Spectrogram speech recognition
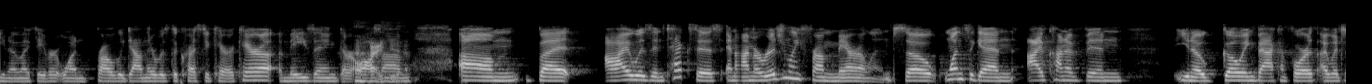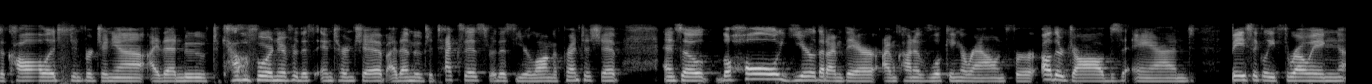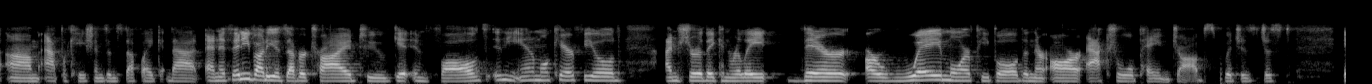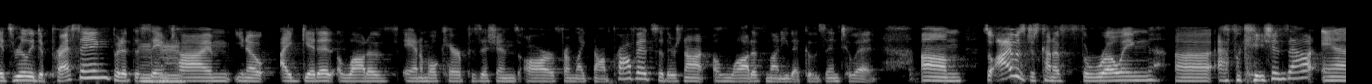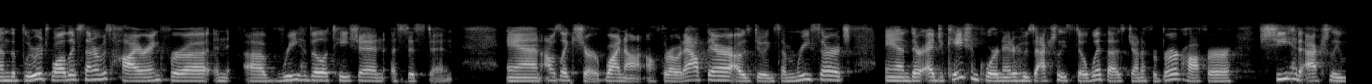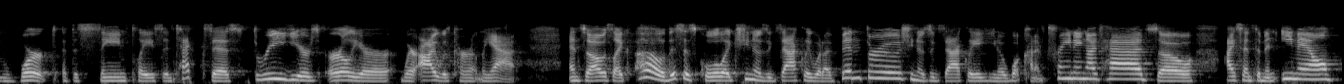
you know, my favorite one probably down there was the crested caracara. Amazing. They're Yeah. awesome. um, but I was in Texas and I'm originally from Maryland. So once again, I've kind of been you know, going back and forth. I went to college in Virginia. I then moved to California for this internship. I then moved to Texas for this year long apprenticeship. And so the whole year that I'm there, I'm kind of looking around for other jobs and basically throwing um, applications and stuff like that. And if anybody has ever tried to get involved in the animal care field, I'm sure they can relate. There are way more people than there are actual paying jobs, which is just it's really depressing but at the mm-hmm. same time you know i get it. A lot of animal care positions are from like nonprofits so there's not a lot of money that goes into it. Um, so i was just kind of throwing uh, applications out and the blue ridge wildlife center was hiring for a, an, a rehabilitation assistant and I was like, sure, why not? I'll throw it out there. I was doing some research, and their education coordinator, who's actually still with us, Jennifer Berghofer, she had actually worked at the same place in Texas three years earlier where I was currently at. And so I was like, oh, this is cool. Like she knows exactly what I've been through. She knows exactly, you know, what kind of training I've had. So I sent them an email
